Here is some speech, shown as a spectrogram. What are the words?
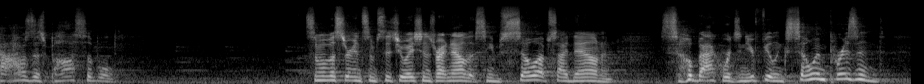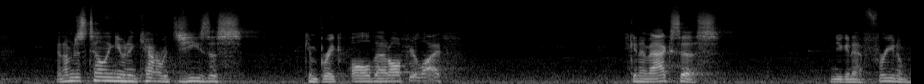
How, is this possible? Some of us are in some situations right now that seem so upside down and so backwards and you're feeling so imprisoned. And I'm just telling you, an encounter with Jesus can break all that off your life. You can have access and you can have freedom.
